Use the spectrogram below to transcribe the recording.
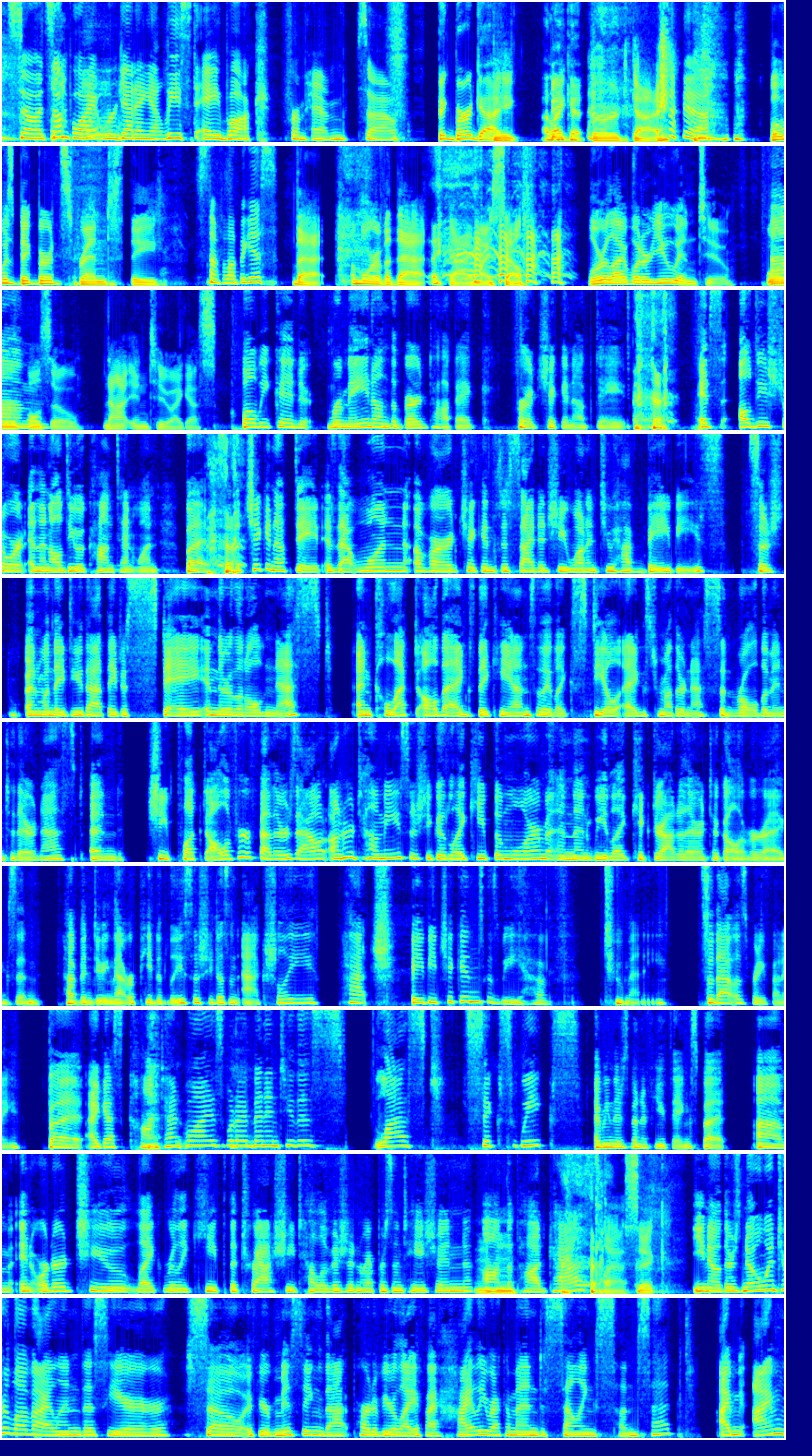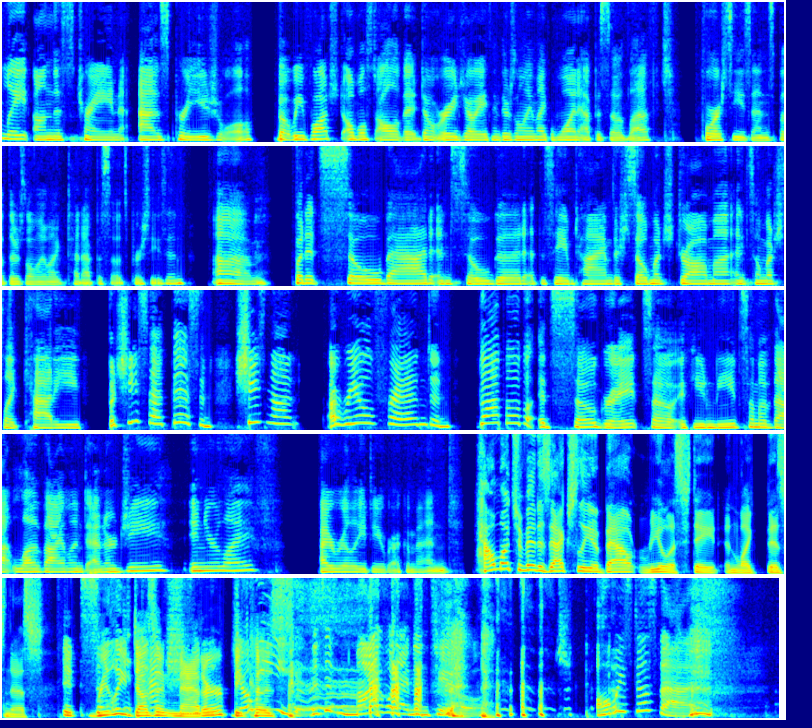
so at some point, we're getting at least a book from him. So Big bird guy. Big, I like big it. Bird guy. yeah, what was Big Bird's friend? The Snuffleupagus. that. I'm more of a that guy myself. Lorelai, what are you into? Or Um, also not into, I guess. Well, we could remain on the bird topic for a chicken update. it's I'll do short and then I'll do a content one. But so the chicken update is that one of our chickens decided she wanted to have babies. So sh- and when they do that, they just stay in their little nest and collect all the eggs they can. So they like steal eggs from other nests and roll them into their nest. And she plucked all of her feathers out on her tummy so she could like keep them warm. And then we like kicked her out of there and took all of her eggs and have been doing that repeatedly so she doesn't actually hatch baby chickens because we have too many. So that was pretty funny. But I guess content wise, what I've been into this last six weeks, I mean, there's been a few things, but um, in order to like really keep the trashy television representation on the podcast, Classic. you know, there's no Winter Love Island this year. So if you're missing that part of your life, I highly recommend Selling Sunset. I'm I'm late on this train as per usual, but we've watched almost all of it. Don't worry, Joey. I think there's only like one episode left. Four seasons, but there's only like 10 episodes per season. Um, but it's so bad and so good at the same time. There's so much drama and so much like catty, but she said this and she's not a real friend and blah blah blah. It's so great. So if you need some of that Love Island energy in your life, I really do recommend. How much of it is actually about real estate and like business? It So really it doesn't actually- matter because Joey, this is my what I'm into. She always does that.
